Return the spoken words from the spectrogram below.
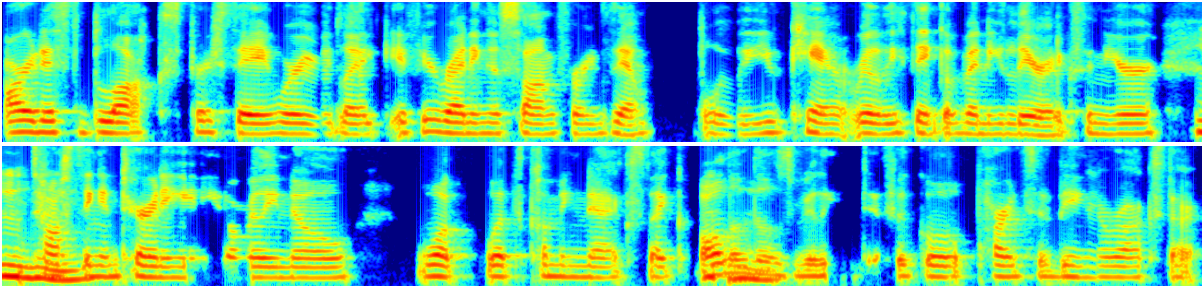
artist blocks per se, where like if you're writing a song, for example, you can't really think of any lyrics and you're Mm-hmm. tossing and turning and you don't really know what what's coming next. Like all of Mhm. those really difficult parts of being a rock star,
